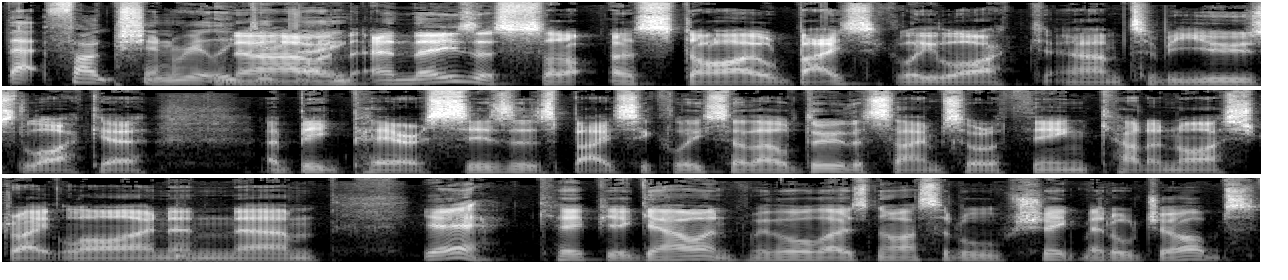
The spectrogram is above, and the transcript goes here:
that function, really, no, did they? and, and these are, so- are styled basically like um, to be used like a, a big pair of scissors, basically. So they'll do the same sort of thing, cut a nice straight line, and um, yeah, keep you going with all those nice little sheet metal jobs.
